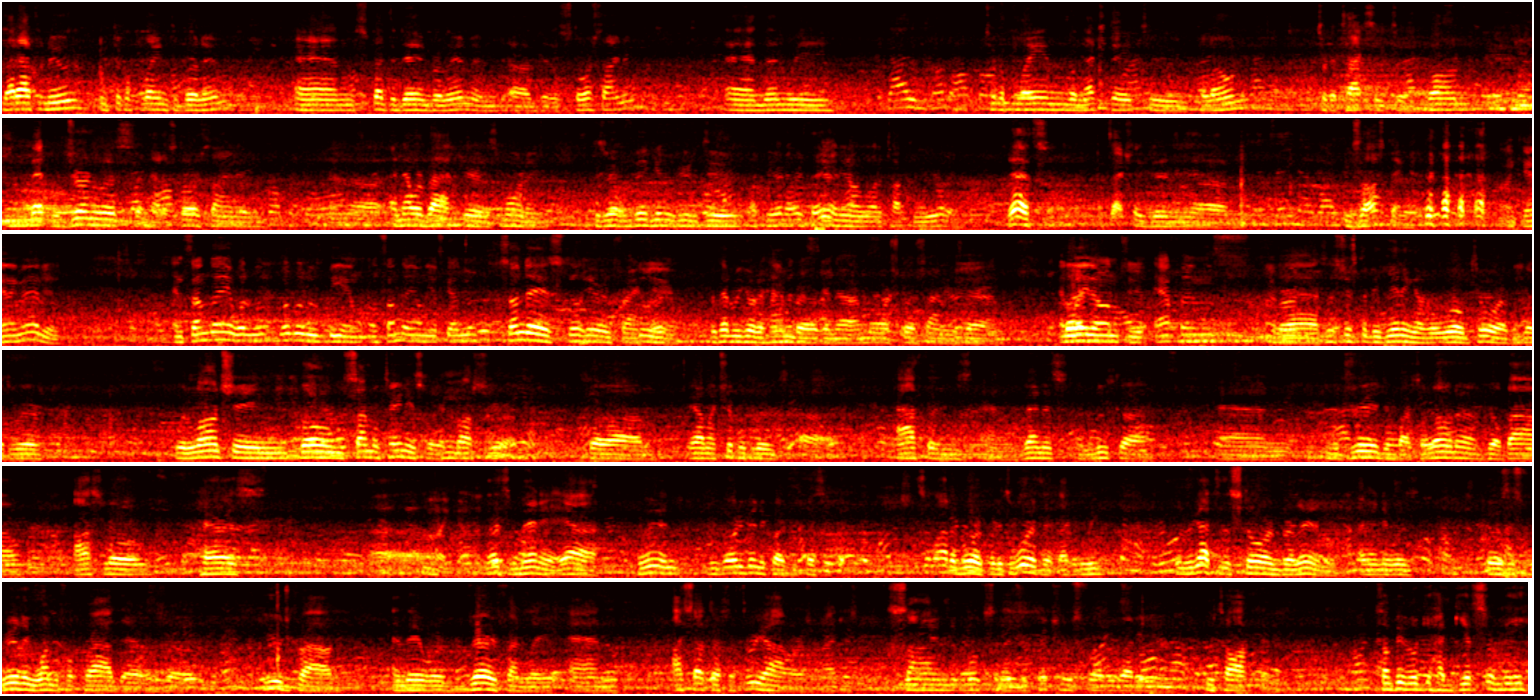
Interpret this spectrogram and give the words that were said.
that afternoon. We took a plane to Berlin and spent the day in Berlin and uh, did a store signing, and then we took a plane the next day to Cologne. Took a taxi to Bonn, met with journalists and had a store signing, and, uh, and now we're back here this morning because we have a big interview to do up here and everything, and you know we want to talk to you. And, yeah, it's it's actually been um, exhausting. I can't imagine. And Sunday, what will, what will it be on, on Sunday on your schedule? Sunday is still here in Frankfurt, Still here. But then we go to Hamburg and there are more store signings there. And But- later on to Athens. I heard. Yeah, so it's just the beginning of a world tour because we're we're launching Bone simultaneously Mm. across Europe. So um, yeah, my trip includes uh, Athens and Venice and Lucca and Madrid and Barcelona, Bilbao, Oslo, Paris. Uh, Oh my God. that's many, yeah. We, we've already been to quite a few places. But it's a lot of work, but it's worth it. Like when we when we got to the store in Berlin, I mean, it was there was this really wonderful crowd there. It was a huge crowd, and they were very friendly. And I sat there for three hours, and I just signed books and I took pictures for everybody, and we talked. And some people had gifts from me.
